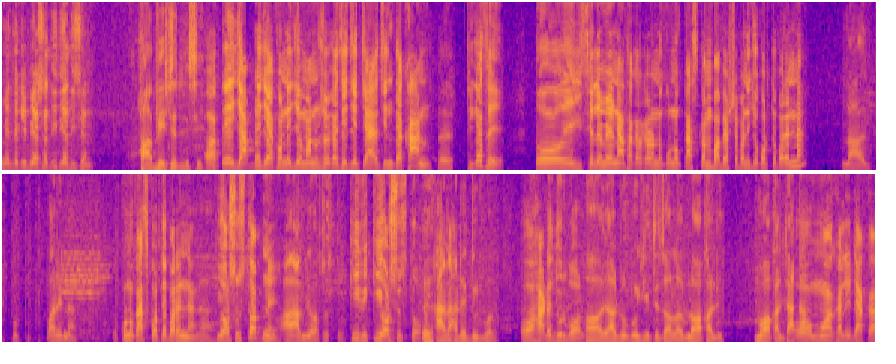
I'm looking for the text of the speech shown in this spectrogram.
মেয়েতে কি বিয়ে শাদি দিয়ে দিছেন? হ্যাঁ দিয়েছি ও, তো এই যে আপনি যে এখন এই যে মানুষের কাছে যে চা চিন্তা খান হ্যাঁ। ঠিক আছে? তো এই ছেলে মেয়ে না থাকার কারণে কোনো কাজ কাম বা ব্যবসা বাণিজ্য করতে পারেন না? না পারি না। কোনো কাজ করতে পারেন না। কি অসুস্থ আপনি? আ- আমি অসুস্থ। কি কি অসুস্থ? হাড় হাড়ে দুর্বল। ও হাড়ে দুর্বল? হ্যাঁ আর ওই যেতে চলো নোয়াখালী নোয়াখালী ঢাকা। ও মহাখালী ঢাকা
